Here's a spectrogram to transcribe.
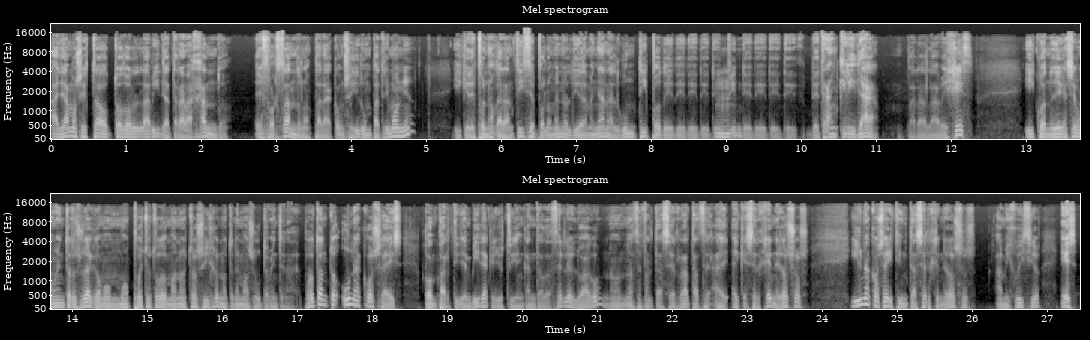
hayamos estado toda la vida trabajando, esforzándonos para conseguir un patrimonio y que después nos garantice por lo menos el día de mañana algún tipo de, en fin, tranquilidad para la vejez y cuando llega ese momento resulta que como hemos puesto todo en manos de nuestros hijos no tenemos absolutamente nada. Por lo tanto, una cosa es compartir en vida, que yo estoy encantado de hacerlo y lo hago, no, no hace falta ser ratas, hay, hay que ser generosos. Y una cosa distinta a ser generosos, a mi juicio, es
